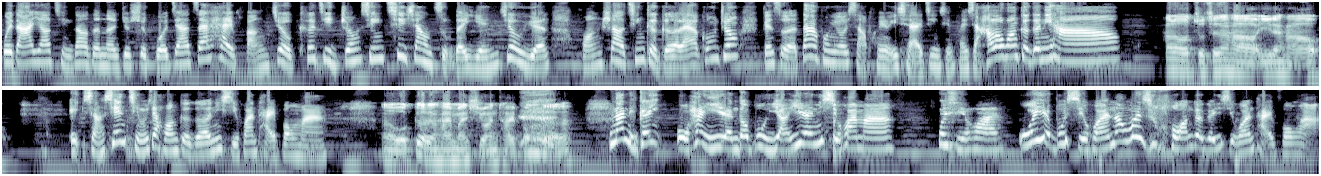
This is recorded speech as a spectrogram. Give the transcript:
为大家邀请到的呢，就是国家灾害防救科技中心气象组的研究员黄少清哥哥来到空中，跟所有的大朋友小朋友一起来进行分享。Hello，黄哥哥你好。Hello，主持人好，怡人好。哎，想先请问一下黄哥哥，你喜欢台风吗？呃，我个人还蛮喜欢台风的。那你跟我和怡人都不一样，怡人你喜欢吗？不喜欢，我也不喜欢。那为什么王哥哥你喜欢台风啊？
